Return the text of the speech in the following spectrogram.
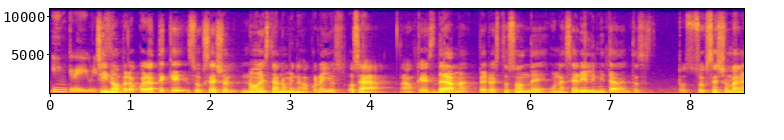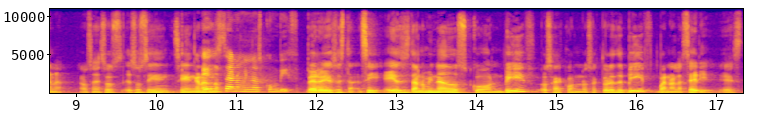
increíbles. Sí, no, pero acuérdate que Succession no está nominado con ellos, o sea, aunque es drama, pero estos son de una serie limitada, entonces pues Succession va a ganar. O sea, esos, esos siguen, siguen ganando. Ellos están nominados con Beef. Pero ellos están, sí, ellos están nominados con Beef, o sea, con los actores de Beef. Bueno, la serie es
